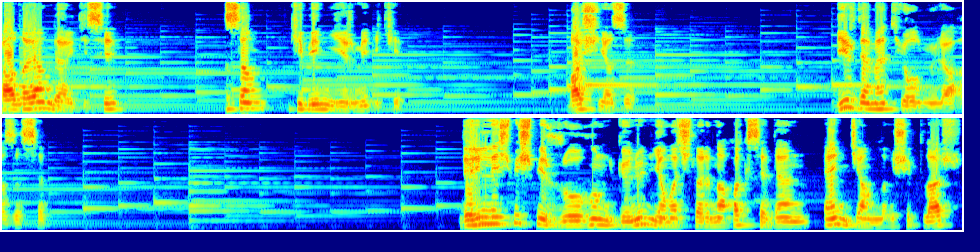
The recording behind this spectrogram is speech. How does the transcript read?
Çağlayan Dergisi Kasım 2022 Baş Yazı. Bir Demet Yol Mülahazası. Derinleşmiş bir ruhun gönül yamaçlarına akseden en canlı ışıklar,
